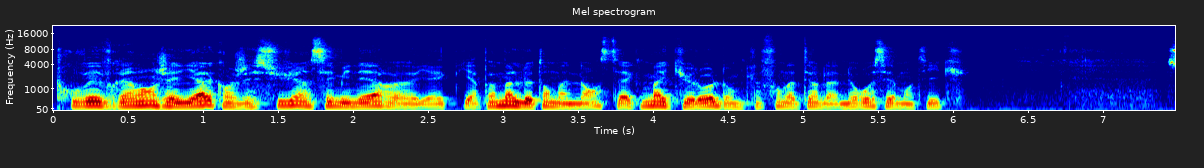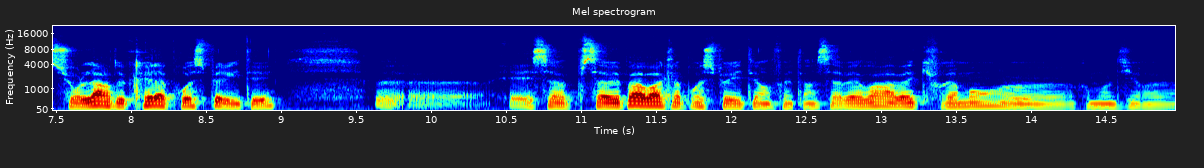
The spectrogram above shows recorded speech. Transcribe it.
trouvé vraiment génial quand j'ai suivi un séminaire, euh, il y, a, il y a pas mal de temps maintenant, c'était avec Michael Hall, donc le fondateur de la neurosémantique, sur l'art de créer la prospérité. Euh, et ça n'avait pas à voir avec la prospérité en fait, hein. ça avait à voir avec vraiment, euh, comment dire, euh,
